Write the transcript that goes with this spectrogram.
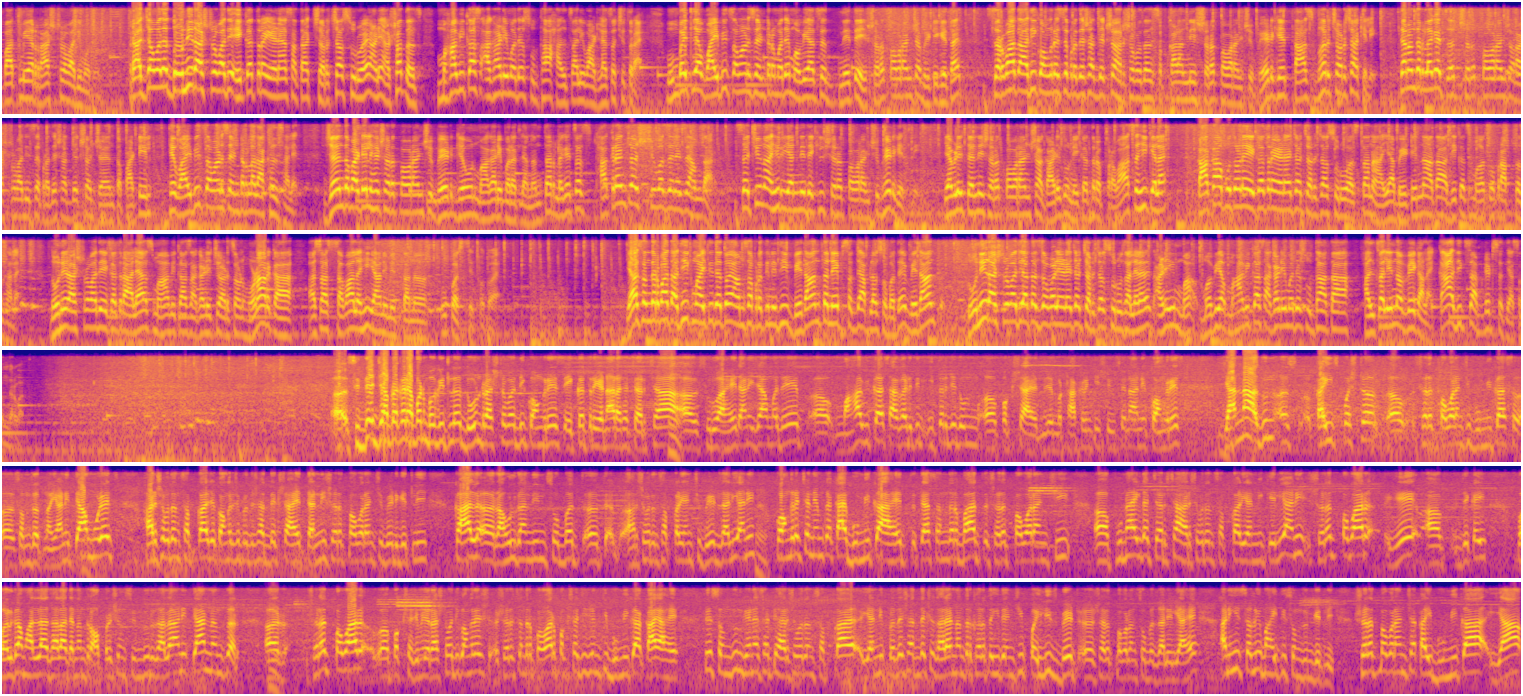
बातमी आहे राष्ट्रवादीमधून. राज्यामध्ये दोन्ही राष्ट्रवादी एकत्र येण्यास आता चर्चा सुरू आहे आणि अशातच महाविकास आघाडीमध्ये सुद्धा हालचाली वाढल्याचं चित्र आहे. मुंबईतल्या वायबी चव्हाण सेंटरमध्ये मवियाचे नेते शरद पवारांच्या भेटी घेत आहेत. सर्वात आधी काँग्रेसचे प्रदेशाध्यक्ष हर्षवर्धन सपकाळांनी शरद पवारांची भेट घेत तासभर चर्चा केली. त्यानंतर लगेचच शरद पवारांच्या राष्ट्रवादीचे प्रदेशाध्यक्ष जयंत पाटील हे वायबी चव्हाण सेंटरला दाखल झालेत. जयंत पाटील हे शरद पवारांची भेट घेऊन माघारी परतल्यानंतर लगेचच ठाकरेंच्या शिवसेनेचे आमदार सचिन अहिर यांनी देखील शरद पवारांची भेट घेतली. यावेळी त्यांनी शरद पवारांच्या गाडीतून एकत्र प्रवासही केलाय. काका पुतणे एकत्र येण्याच्या चर्चा सुरू असताना या भेटींना आता अधिकच महत्त्व प्राप्त झालंय. दोन्ही राष्ट्रवादी एकत्र आल्यास महाविकास आघाडीची अडचण होणार का असा सवालही या निमित्तानं उपस्थित होतोय. या संदर्भात अधिक माहिती देतोय आमचा प्रतिनिधी वेदांत नेप सध्या आपल्यासोबत आहे. वेदांत दोन्ही राष्ट्रवादी आता जवळ येण्याच्या चर्चा सुरू झालेल्या आहेत आणि महाविकास आघाडीमध्ये सुद्धा आता हालचालींना वेग आलाय. का अधिकचा अपडेट्स आहेत या संदर्भात? सिद्धेश ज्या प्रकारे आपण बघितलं दोन राष्ट्रवादी काँग्रेस एकत्र येणार अशा चर्चा सुरू आहेत आणि ज्यामध्ये महाविकास आघाडीतील इतर जे दोन पक्ष आहेत म्हणजे ठाकरेंची शिवसेना आणि काँग्रेस यांना अजून काही स्पष्ट शरद पवारांची भूमिका समजत नाही. आणि त्यामुळेच हर्षवर्धन सपकाळ जे काँग्रेसचे प्रदेशाध्यक्ष आहेत त्यांनी शरद पवारांची भेट घेतली. काल राहुल गांधींसोबत हर्षवर्धन सपकाळ यांची भेट झाली आणि काँग्रेसच्या नेमक्या काय भूमिका आहेत त्या संदर्भात शरद पवारांची पुन्हा एकदा चर्चा हर्षवर्धन सपकाळ यांनी केली आणि शरद पवार हे जे काही पहलगाम हल्ला झाला त्यानंतर ऑपरेशन सिंदूर झालं आणि त्यानंतर शरद पवार पक्षाची म्हणजे राष्ट्रवादी काँग्रेस शरदचंद्र पवार पक्षाची नेमकी भूमिका काय आहे ते समजून घेण्यासाठी हर्षवर्धन सपकाळ यांनी प्रदेशाध्यक्ष झाल्यानंतर खरं तर ही त्यांची पहिलीच भेट शरद पवारांसोबत झालेली आहे आणि ही सगळी माहिती समजून घेतली. शरद पवारांच्या काही भूमिका या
